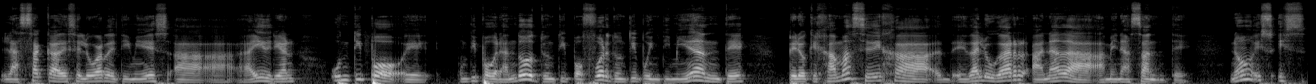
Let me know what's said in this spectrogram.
la saca de ese lugar de timidez a, a, Adrian. Un tipo, eh, un tipo grandote, un tipo fuerte, un tipo intimidante pero que jamás se deja, eh, da lugar a nada amenazante, ¿no? Es, es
